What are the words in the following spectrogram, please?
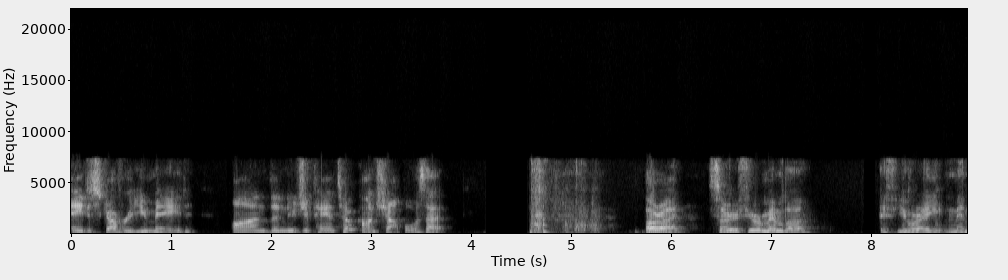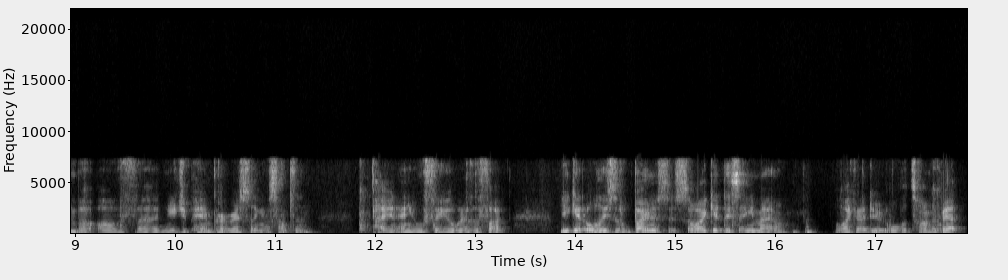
a discovery you made on the New Japan Tokon shop. What was that? All right. So if you remember, if you're a member of uh, New Japan Pro Wrestling or something, pay an annual fee or whatever the fuck, you get all these little bonuses. So I get this email, like I do all the time, about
